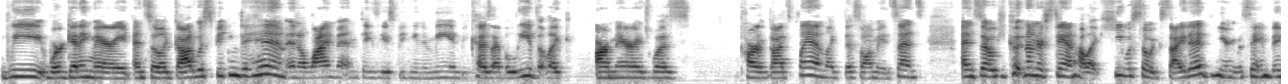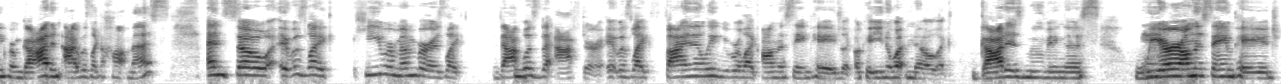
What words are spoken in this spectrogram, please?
we were getting married, and so like God was speaking to him in alignment and things He was speaking to me, and because I believe that like our marriage was part of God's plan, like this all made sense. And so he couldn't understand how like he was so excited hearing the same thing from God and I was like a hot mess. And so it was like he remembers like that was the after. It was like finally we were like on the same page. Like, okay, you know what? No, like God is moving this. We are on the same page.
